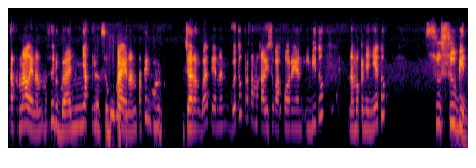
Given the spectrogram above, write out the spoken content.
terkenal ya nan. Maksudnya udah banyak yang suka ya nan. Tapi dulu jarang banget ya nan. Gue tuh pertama kali suka Korean indie tuh nama penyanyinya tuh Susubin.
